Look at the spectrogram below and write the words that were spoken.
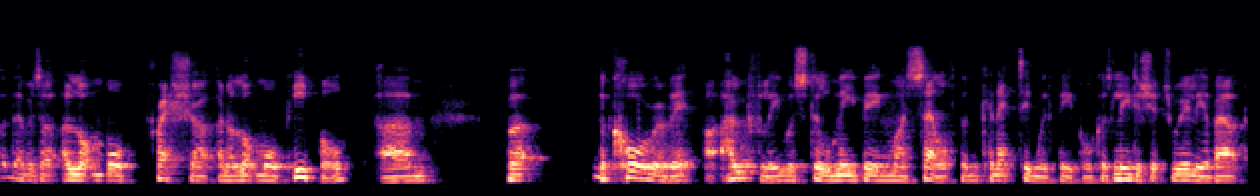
there was a, a, lot more pressure and a lot more people. Um, but the core of it, uh, hopefully, was still me being myself and connecting with people because leadership's really about,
